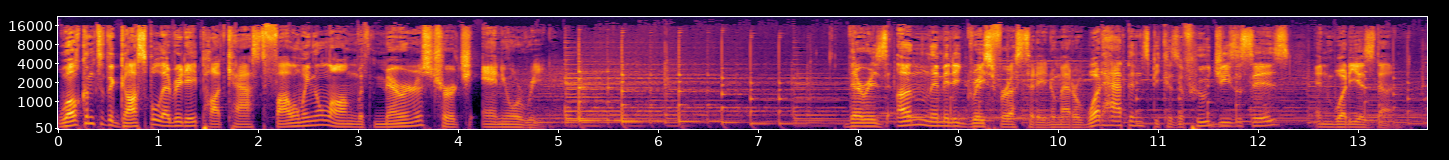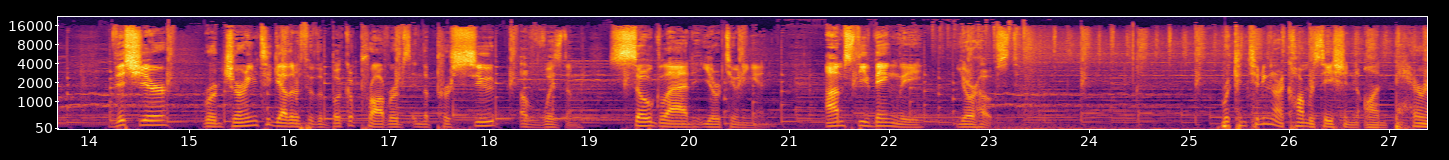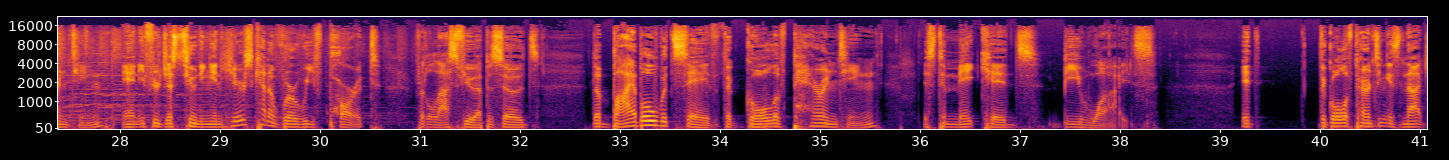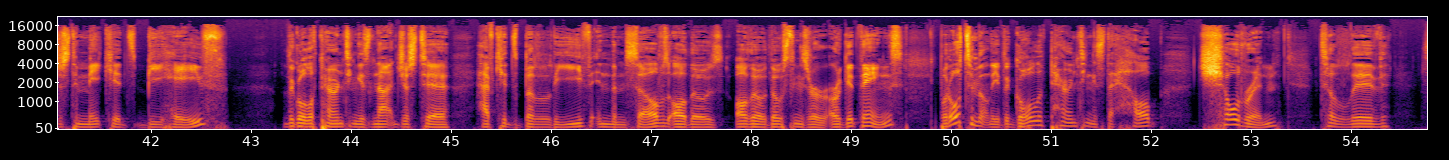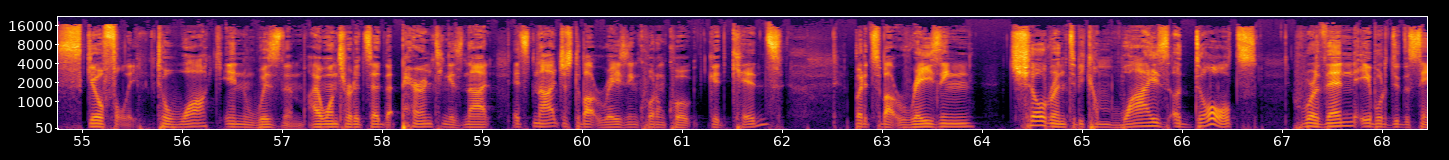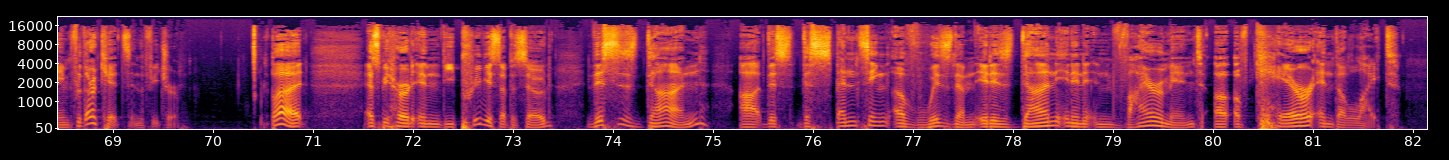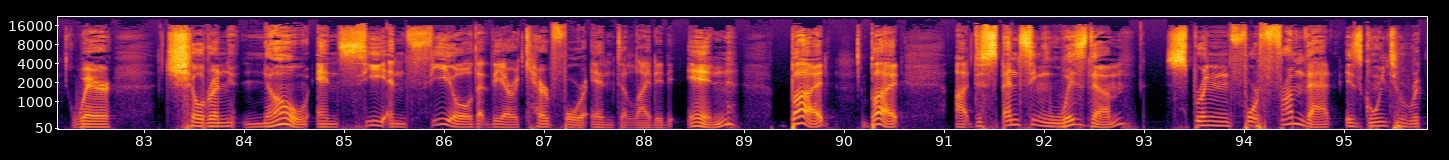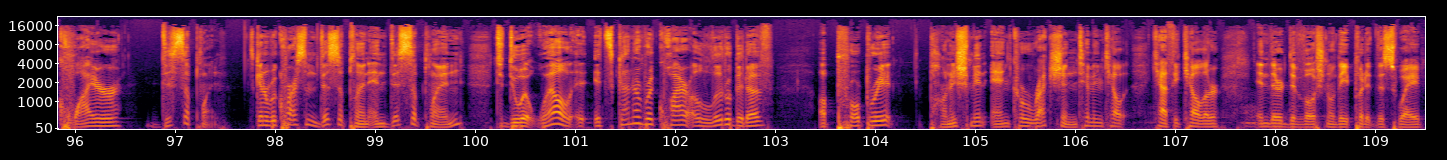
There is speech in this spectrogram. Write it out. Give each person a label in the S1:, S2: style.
S1: Welcome to the Gospel Everyday podcast, following along with Mariners Church annual read. There is unlimited grace for us today, no matter what happens, because of who Jesus is and what he has done. This year, we're journeying together through the book of Proverbs in the pursuit of wisdom. So glad you're tuning in. I'm Steve Bingley, your host. We're continuing our conversation on parenting, and if you're just tuning in, here's kind of where we've parked for the last few episodes. The Bible would say that the goal of parenting is to make kids be wise. It the goal of parenting is not just to make kids behave. The goal of parenting is not just to have kids believe in themselves, all those although those things are, are good things, but ultimately the goal of parenting is to help children to live skillfully to walk in wisdom. I once heard it said that parenting is not it's not just about raising quote unquote good kids but it's about raising children to become wise adults who are then able to do the same for their kids in the future. But as we heard in the previous episode this is done uh, this dispensing of wisdom. It is done in an environment of, of care and delight where children know and see and feel that they are cared for and delighted in. But, but, uh, dispensing wisdom springing forth from that is going to require discipline. It's going to require some discipline, and discipline to do it well, it's going to require a little bit of appropriate punishment and correction. Tim and Kel- Kathy Keller, in their devotional, they put it this way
